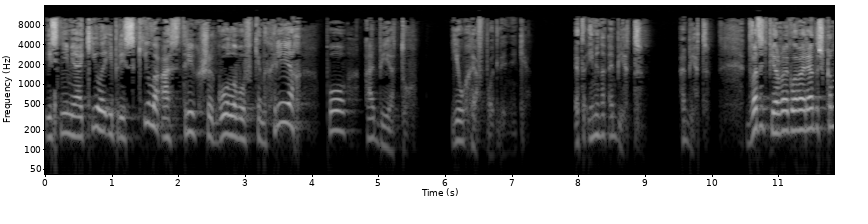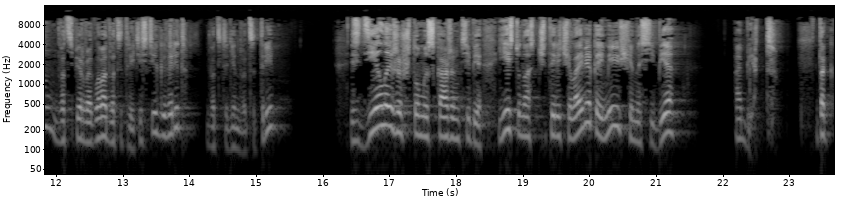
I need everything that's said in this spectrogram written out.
и с ними Акила и Прескила, остригши голову в Кенхреях по обету». Еухе в подлиннике. Это именно обет. Обет. 21 глава рядышком, 21 глава, 23 стих говорит, 21-23. «Сделай же, что мы скажем тебе. Есть у нас четыре человека, имеющие на себе обет». Так,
